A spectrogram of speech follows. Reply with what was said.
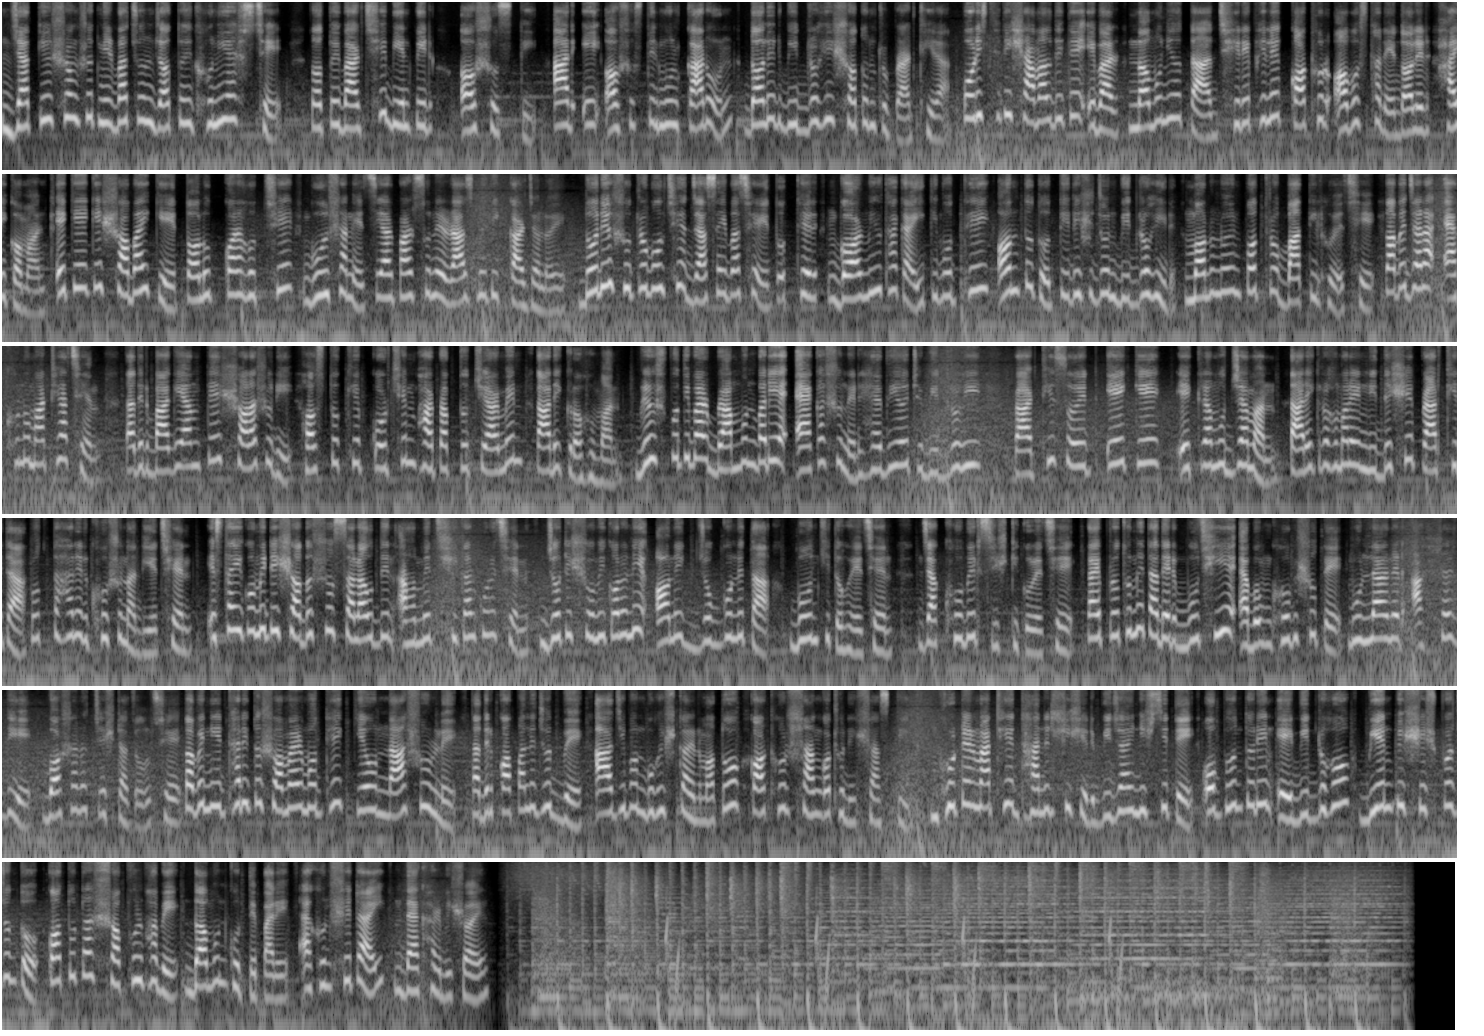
জাতীয় সংসদ নির্বাচন যতই ঘনিয়ে আসছে ততই বাড়ছে বিএনপির অস্বস্তি। আর এই অস্বস্তির মূল কারণ দলের বিদ্রোহী স্বতন্ত্র প্রার্থীরা। পরিস্থিতি সামাল দিতে এবার নমনীয়তা ঝেড়ে ফেলে কঠোর অবস্থানে দলের হাইকমান্ড। একে একে সবাইকে তলব করা হচ্ছে গুলশানে চেয়ারপারসনের রাজনৈতিক কার্যালয়ে। দলীয় সূত্র বলছে, যাচাই বাছাই তথ্যের গরমিল থাকায় ইতিমধ্যেই অন্তত তিরিশ জন বিদ্রোহীর মনোনয়নপত্র বাতিল হয়েছে। তবে যারা এখনও মাঠে আছেন, তাদের বাগে আনতে সরাসরি হস্তক্ষেপ করছেন ভারপ্রাপ্ত চেয়ারম্যান তারেক রহমান। বৃহস্পতিবার ব্রাহ্মণবাড়িয়া এক আসনের হেভিওয়েট বিদ্রোহী প্রার্থী সৈয়দ এ কে একরামুজ্জামান, তারেক রহমানের নির্দেশে প্রার্থিতা প্রত্যাহারের ঘোষণা দিয়েছেন। স্থায়ী কমিটির সদস্য সালাউদ্দিন আহমেদ স্বীকার করেছেন, জোটের সমীকরণে অনেক যোগ্য নেতা বঞ্চিত হয়েছেন, যা ক্ষোভের সৃষ্টি করেছে। তাই প্রথমে তাদের বুঝিয়ে এবং ভবিষ্যতে মূল্যায়নের আশ্বাস দিয়ে বসানোর চেষ্টা চলছে। তবে নির্ধারিত সময়ের মধ্যে কেউ না শুনলে তাদের কপালে জুটবে আজীবন বহিষ্কারের মতো কঠোর সাংগঠনিক শাস্তি। ভোটের মাঠে ধানের শীষের বিজয় নিশ্চিতে অভ্যন্তরীণ এই বিদ্রোহ বিএনপি শেষ পর্যন্ত কতটা সফলভাবে দমন করতে পারে, এখন সেটাই দেখার বিষয়।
